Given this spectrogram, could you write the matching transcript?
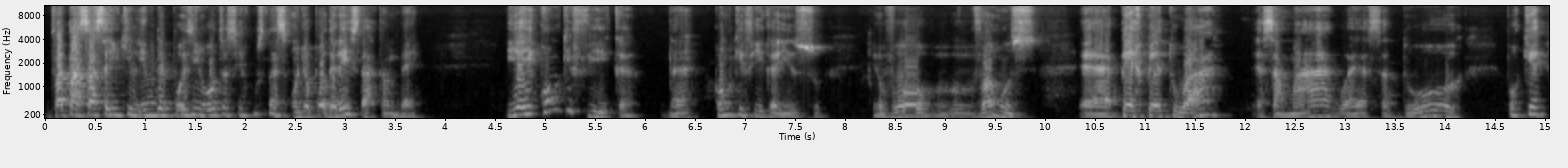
vai passar a ser inquilino depois em outras circunstâncias, onde eu poderei estar também. E aí, como que fica? Né? Como que fica isso? Eu vou, vamos é, perpetuar essa mágoa, essa dor, porque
